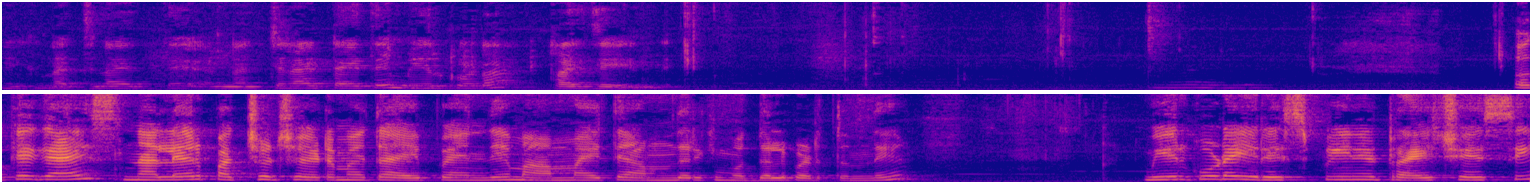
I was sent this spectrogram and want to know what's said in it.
మీకు నచ్చినైతే నచ్చినట్టయితే మీరు కూడా ట్రై చేయండి. ఓకే గైస్ నల్లేరు పచ్చడి చేయటం అయితే అయిపోయింది. మా అమ్మ అయితే అందరికీ ముద్దలు పెడుతుంది. మీరు కూడా ఈ రెసిపీని ట్రై చేసి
